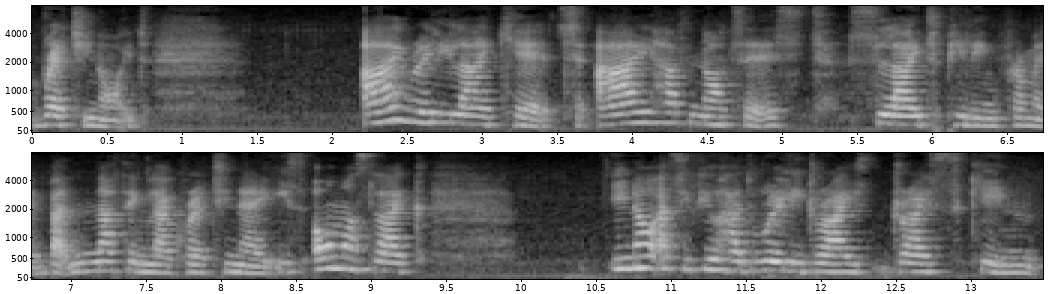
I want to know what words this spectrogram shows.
retinoid. I really like it. I have noticed slight peeling from it, but nothing like Retin-A. It's almost like, you know, as if you had really dry, dry skin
